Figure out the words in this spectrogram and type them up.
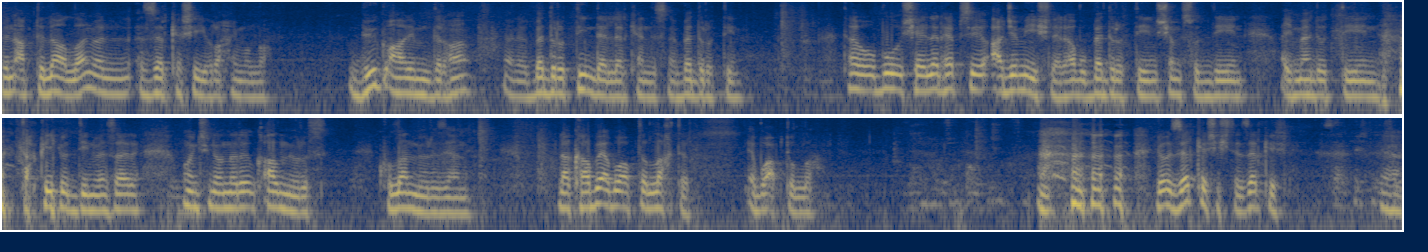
bin Abdullah Allah'ın ve Ezzerkeşi Rahimullah. Büyük alimdir ha. Yani Bedruddin derler kendisine. Bedruddin. Tabi bu şeyler hepsi acemi işler. Ha bu Bedruddin, Şemsuddin, İmaduddin, Takiyuddin vesaire. Onun için onları almıyoruz. Kullanmıyoruz yani. Lakabı Ebu Abdullah'tır. Ebu Abdullah. Yok Zerkeş işte Zerkeş. Ya.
